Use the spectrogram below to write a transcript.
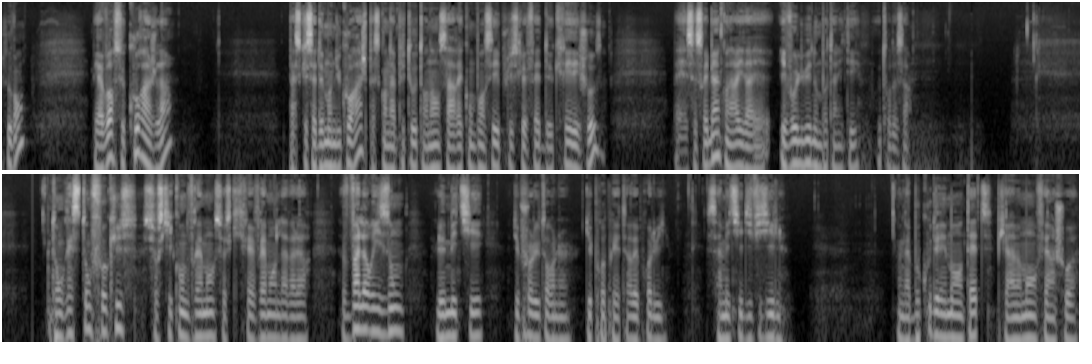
souvent. Mais avoir ce courage-là, parce que ça demande du courage, parce qu'on a plutôt tendance à récompenser plus le fait de créer des choses, ben, ce serait bien qu'on arrive à évoluer nos mentalités autour de ça. Donc restons focus sur ce qui compte vraiment, sur ce qui crée vraiment de la valeur. Valorisons le métier du product owner, du propriétaire de produit. C'est un métier difficile. On a beaucoup d'éléments en tête, puis à un moment on fait un choix.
